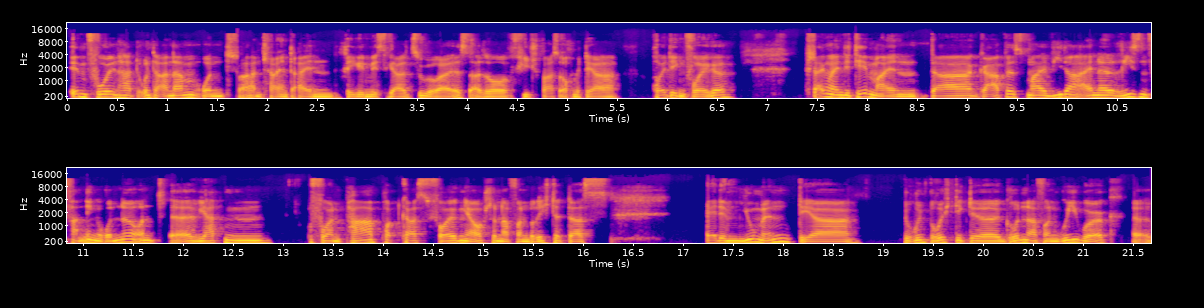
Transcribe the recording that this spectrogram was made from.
empfohlen hat unter anderem und anscheinend ein regelmäßiger Zuhörer ist. Also viel Spaß auch mit der heutigen Folge. Steigen wir in die Themen ein. Da gab es mal wieder eine riesen Funding-Runde und äh, wir hatten vor ein paar Podcast-Folgen ja auch schon davon berichtet, dass Adam Newman, der berühmt-berüchtigte Gründer von WeWork, äh,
